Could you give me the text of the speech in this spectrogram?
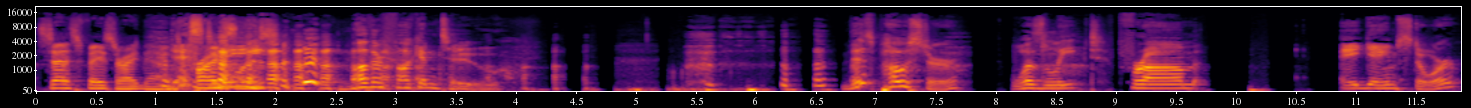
Seth's face right now. is Destiny priceless. motherfucking 2. This poster was leaked from a game store,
